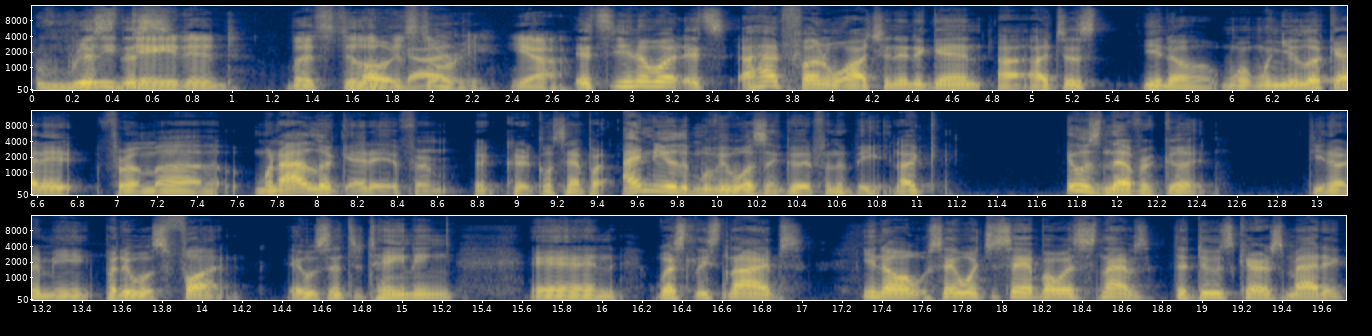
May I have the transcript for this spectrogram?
really This- this- dated, but still a Oh, good God. story. Yeah, It's you know what? It's I had fun watching it again. I, I just you know when when you look at it from uh when I look at it from a critical standpoint, I knew the movie wasn't good from the beginning. Like it was never good. Do you know what I mean? But it was fun. It was entertaining. And Wesley Snipes, you know, say what you say about Wesley Snipes, the dude's charismatic.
